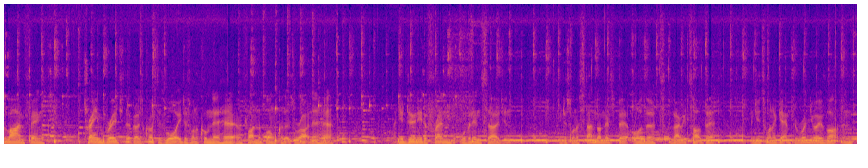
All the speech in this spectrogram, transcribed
line thing, train bridge that goes across this water. You just want to come near here and find the bunker that's right near here. And you do need a friend with an insurgent. You just want to stand on this bit or the very top bit and you just want to get him to run you over and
